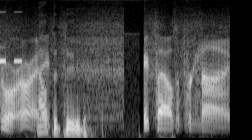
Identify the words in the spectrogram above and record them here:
sure. All right, Altitude. 8,000 for 9.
